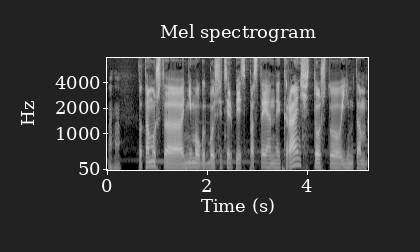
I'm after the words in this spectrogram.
Ага. потому что не могут больше терпеть постоянный кранч, то, что им там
